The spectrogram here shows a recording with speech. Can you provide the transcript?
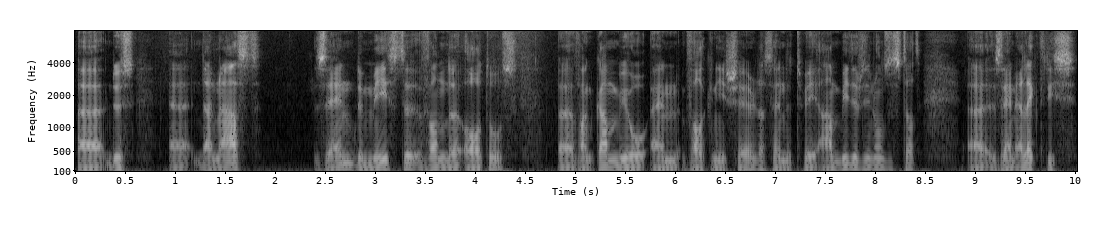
Uh, dus daarnaast zijn de meeste van de auto's van Cambio en Valkyrie Share, dat zijn de twee aanbieders in onze stad, zijn elektrisch.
